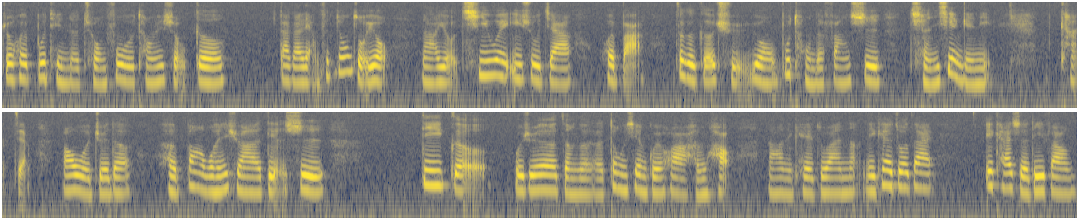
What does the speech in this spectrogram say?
就会不停的重复同一首歌，大概两分钟左右。那有七位艺术家会把这个歌曲用不同的方式呈现给你看，这样。然后我觉得很棒，我很喜欢的点是，第一个，我觉得整个的动线规划很好。然后你可以坐在那，你可以坐在一开始的地方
